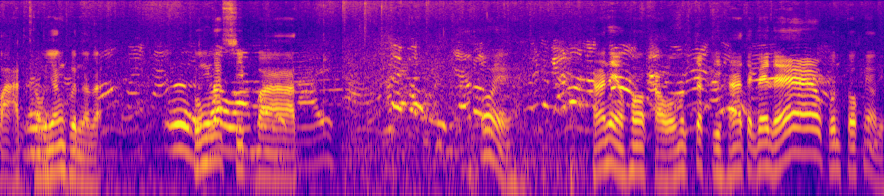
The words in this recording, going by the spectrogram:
ปาดเขายังเพิ่นนั่นล่ะเออถุงละ10บาทโอ้ยหาแนวห่อเขามันจักสิหาจักได้แล้วฝนตกแนวดิ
